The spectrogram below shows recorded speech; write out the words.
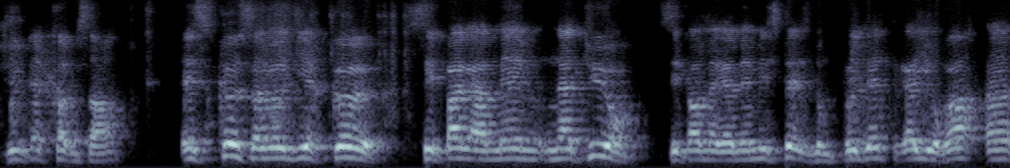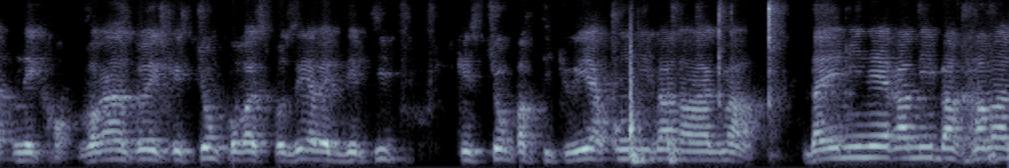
je vais faire comme ça, est-ce que ça veut dire que ce n'est pas la même nature, c'est pas la même espèce Donc peut-être là, il y aura un écran. Voilà un peu les questions qu'on va se poser avec des petites questions particulières. On y va dans l'agma. Daemine Rami Bachama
